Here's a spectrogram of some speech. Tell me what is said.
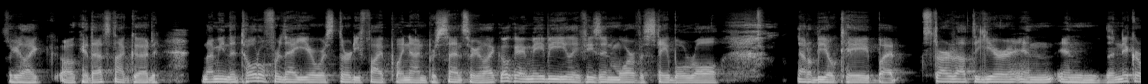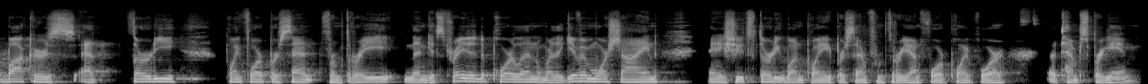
So you're like, okay, that's not good. I mean, the total for that year was 35.9%. So you're like, okay, maybe if he's in more of a stable role, that'll be okay. But started out the year in in the Knickerbockers at 30.4% from three, then gets traded to Portland where they give him more shine and he shoots 31.8% from three on 4.4 attempts per game.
